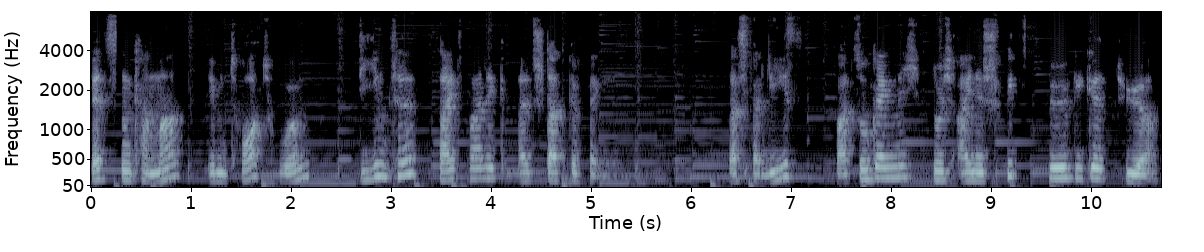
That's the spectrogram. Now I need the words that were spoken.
Die Betzenkammer im Torturm diente zeitweilig als Stadtgefängnis. Das Verlies war zugänglich durch eine spitzbögige Tür.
